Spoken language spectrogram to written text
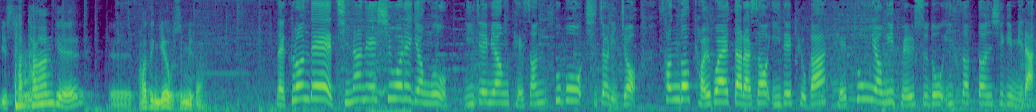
이 사탕한 게 받은 게 없습니다. 네, 그런데 지난해 10월의 경우 이재명 대선 후보 시절이죠. 선거 결과에 따라서 이 대표가 대통령이 될 수도 있었던 시기입니다.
